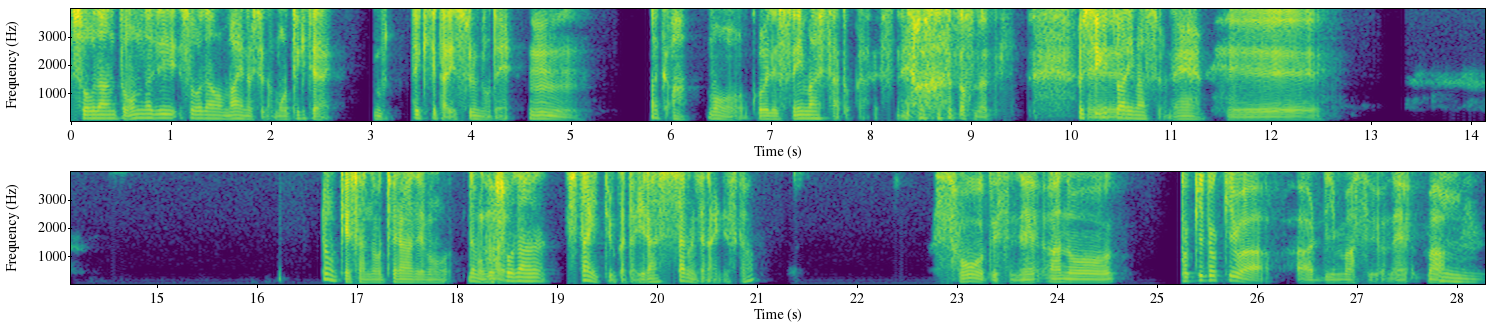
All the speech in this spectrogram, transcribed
相談と同じ相談を前の人が持ってきて持ってきてたりするので、うん。なんか、あ、もうこれで済みましたとかですね。そうなんです。不思議とありますよね。へえ。陽慶さんのお寺でも、でもご相談したいっていう方いらっしゃるんじゃないですか、そうですね。あの、時々はありますよね。まあ、うん。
